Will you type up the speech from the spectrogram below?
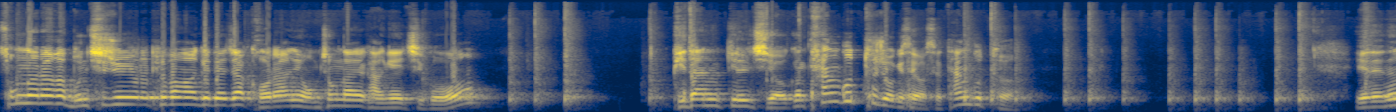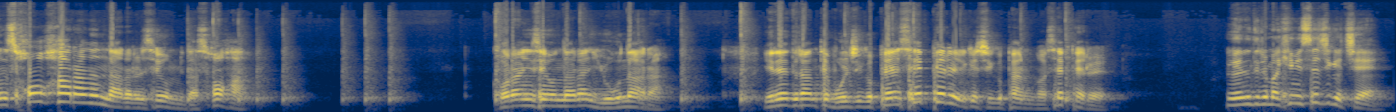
송나라가 문치주의를 표방하게 되자 거란이 엄청나게 강해지고 비단길 지역은 탕구투족이 세웠어요. 탕구투. 얘네는 서하라는 나라를 세웁니다. 서하. 거란이 세운 나라는 요나라. 얘네들한테 뭘 지급해? 세패를 이렇게 지급하는 거야. 세패를. 얘네들이 막 힘이 세지겠지.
